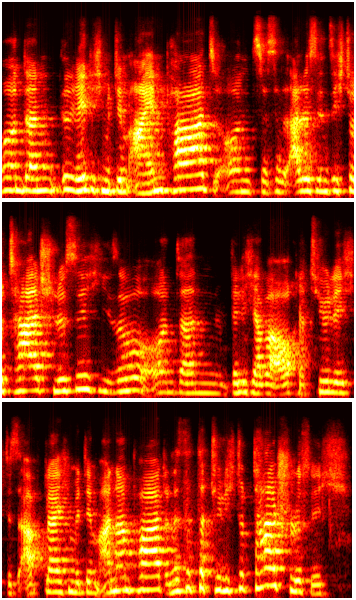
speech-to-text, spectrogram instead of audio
Und dann rede ich mit dem einen Part und das ist alles in sich total schlüssig. So. Und dann will ich aber auch natürlich das abgleichen mit dem anderen Part. Und das ist natürlich total schlüssig.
